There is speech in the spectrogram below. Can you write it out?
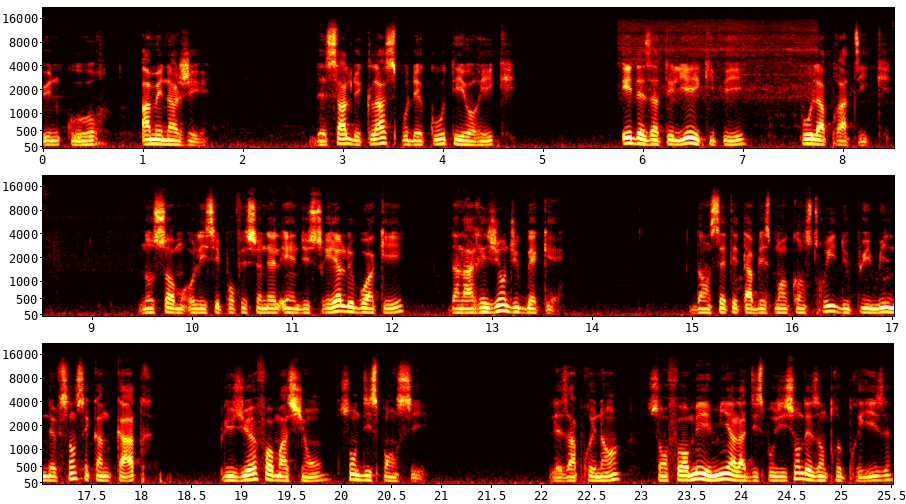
une cour aménagée, des salles de classe pour des cours théoriques et des ateliers équipés pour la pratique. Nous sommes au lycée professionnel et industriel de Boaké, dans la région du Béquet. Dans cet établissement construit depuis 1954, plusieurs formations sont dispensées. Les apprenants sont formés et mis à la disposition des entreprises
